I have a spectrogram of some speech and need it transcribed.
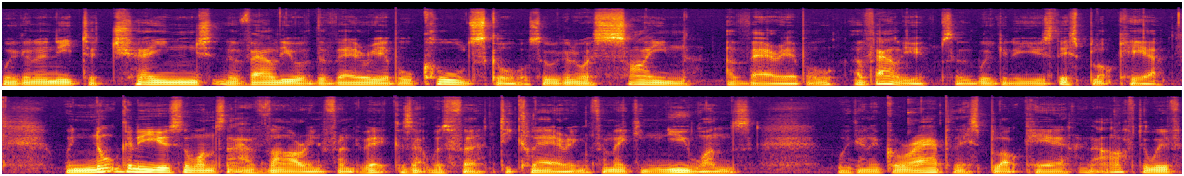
we're going to need to change the value of the variable called score. So we're going to assign a variable a value. So we're going to use this block here. We're not going to use the ones that have var in front of it because that was for declaring, for making new ones. We're going to grab this block here and after we've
